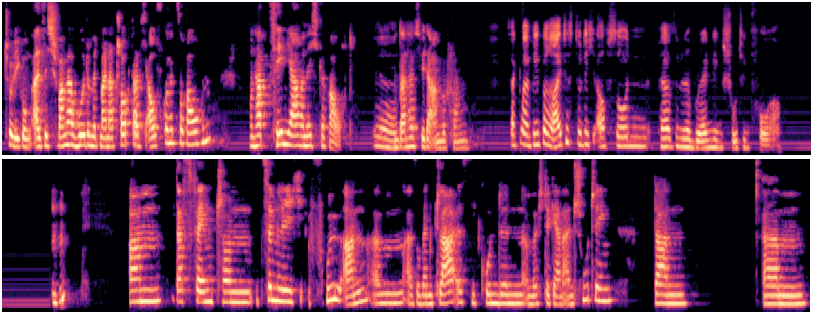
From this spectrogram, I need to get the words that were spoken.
Entschuldigung, als ich schwanger wurde mit meiner Tochter, hatte ich aufgehört zu rauchen und habe zehn Jahre nicht geraucht. Ja. Und dann habe ich wieder angefangen. Sag mal, wie bereitest du dich auf so ein Personal Branding Shooting vor? Mhm. Ähm, das fängt schon ziemlich früh an. Ähm, also wenn klar ist, die Kundin möchte gerne ein Shooting, dann ähm,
